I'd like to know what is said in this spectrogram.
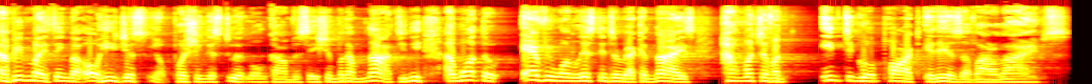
And people might think about, oh, he's just, you know, pushing this student loan conversation, but I'm not. You need, I want the, everyone listening to recognize how much of an integral part it is of our lives.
